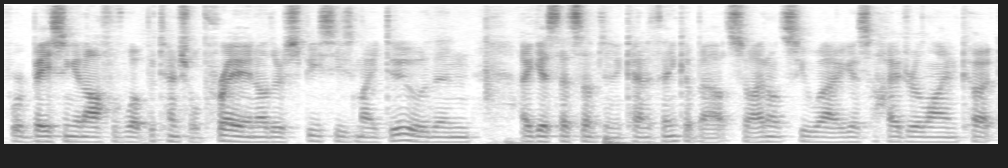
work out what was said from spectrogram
if we're basing it off of what potential prey and other species might do, then I guess that's something to kind of think about. So I don't see why I guess a hydroline cut,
